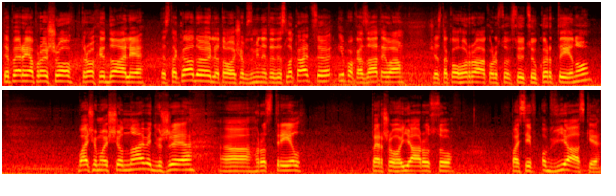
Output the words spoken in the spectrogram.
Тепер я пройшов трохи далі естакадою для того, щоб змінити дислокацію і показати вам ще з такого ракурсу всю цю картину. Бачимо, що навіть вже е, розстріл першого ярусу пасів обв'язки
